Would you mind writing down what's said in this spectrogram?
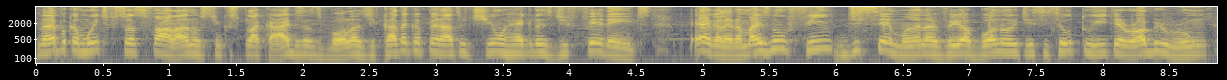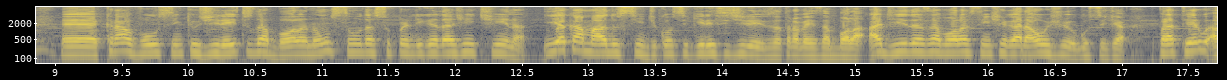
na época muitas pessoas falaram sim que os placares, as bolas de cada campeonato tinham regras diferentes. É, galera, mas no fim de semana veio a boa notícia em seu Twitter, Robbie Room é, cravou sim que os direitos da bola não são da Superliga da Argentina. E acamado sim de conseguir esses direitos através da bola Adidas a bola sim chegará ao jogo. Ou seja, para ter a,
